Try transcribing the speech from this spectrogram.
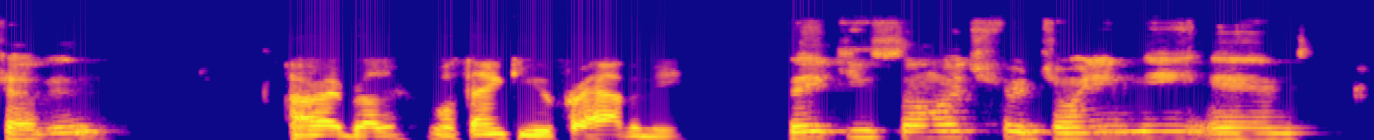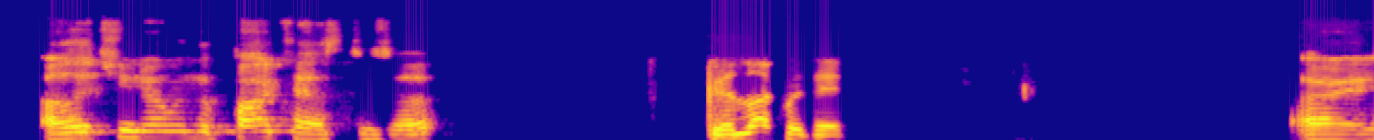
Kevin. All right, brother. Well, thank you for having me. Thank you so much for joining me, and I'll let you know when the podcast is up. Good luck with it. All right,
